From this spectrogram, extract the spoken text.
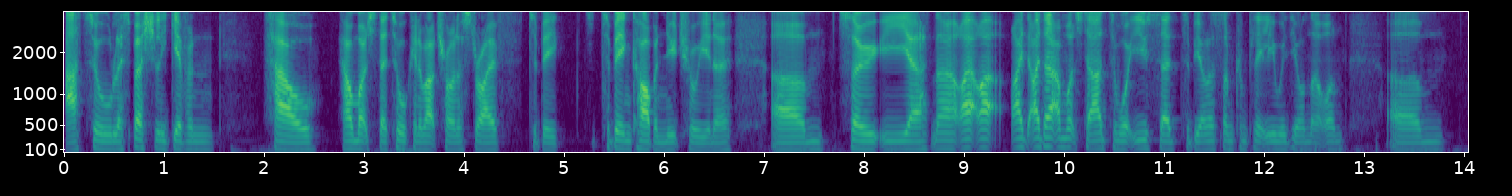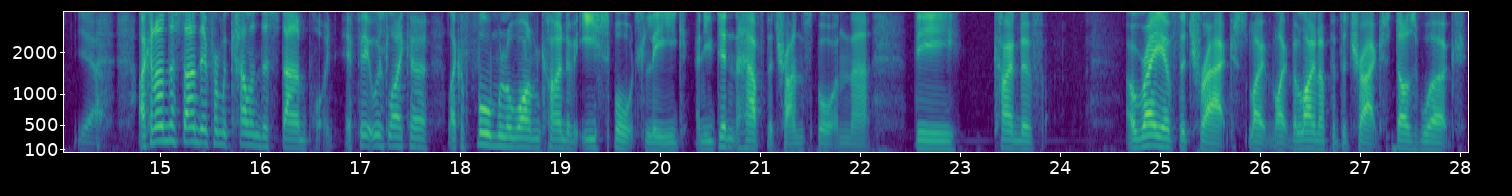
at all, especially given how how much they're talking about trying to strive to be to being carbon neutral, you know. Um, so yeah, no, I, I I don't have much to add to what you said. To be honest, I'm completely with you on that one. Um, yeah, I can understand it from a calendar standpoint. If it was like a like a Formula One kind of esports league, and you didn't have the transport and that, the kind of array of the tracks, like like the lineup of the tracks, does work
